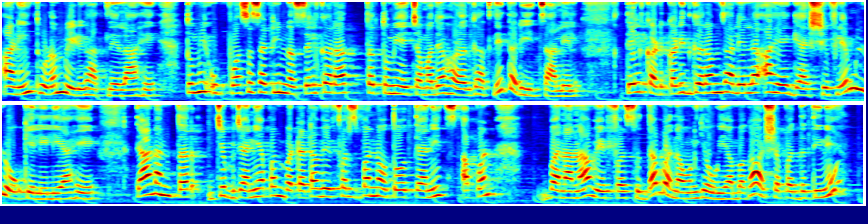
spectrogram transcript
आणि थोडं मीठ घातलेलं आहे. तुम्ही उपवासासाठी नसेल करत तर तुम्ही याच्यामध्ये हळद घातली तरीही चालेल. तेल कडकडीत गरम झालेलं आहे. गॅसची फ्लेम लो केलेली आहे. त्यानंतर जे ज्याने आपण बटाटा वेफर्स बनवतो त्यांनीच आपण बनाना वेफर्ससुद्धा बनवून घेऊया. बघा अशा पद्धतीने.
